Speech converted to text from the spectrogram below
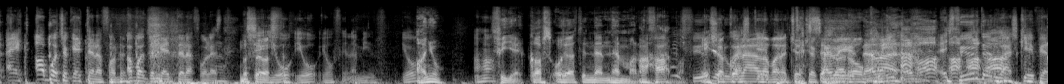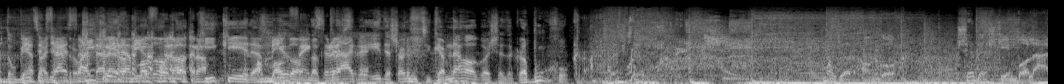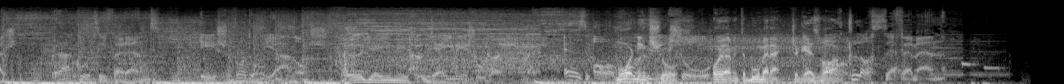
egy, abba csak egy telefon, abba csak egy telefon lesz. Na, szevasztok. jó, jó, jó, féle mil. Jó? Anyu, Aha. figyelj, kapsz olyat, hogy nem, nem marad. Aha. Egy És akkor nála van a csöcsök meg a rock. Egy fürdőruhás képet dobját el. Kikérem magamnak, kikérem A magamnak, drága édes anyucikem, ne hallgass ezekre a bunkókra. Magyar hangok. Sebestyén Balázs, Rákóczi Ferenc és Vadon János. Hölgyeim és hölgyeim és uraim. Ez a Morning Show, olyan, mint a boomerang, csak ez van. Klassz FM-en.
